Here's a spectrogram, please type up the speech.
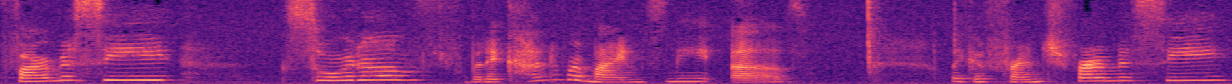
pharmacy, sort of, but it kind of reminds me of like a French pharmacy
